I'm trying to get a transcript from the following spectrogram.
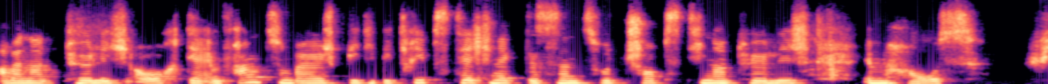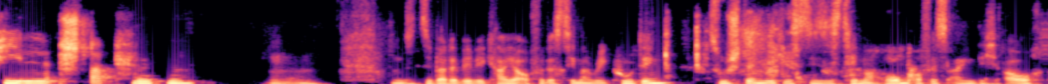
aber natürlich auch der Empfang zum Beispiel, die Betriebstechnik, das sind so Jobs, die natürlich im Haus viel stattfinden. Mhm. Und sind Sie bei der WWK ja auch für das Thema Recruiting zuständig? Ist dieses Thema Homeoffice eigentlich auch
